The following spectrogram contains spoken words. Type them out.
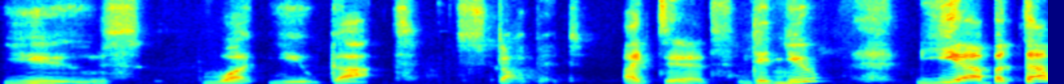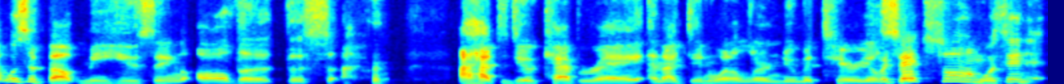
"Use What You Got." Stop it. i did Didn't you? yeah but that was about me using all the the s- i had to do a cabaret and i didn't want to learn new material But so that song was in it.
